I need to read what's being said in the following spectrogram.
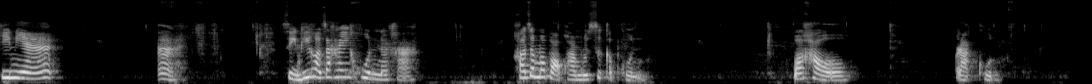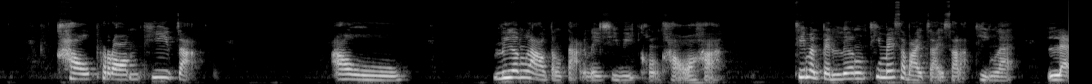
ทีเนี้ย อะ สิ่งที่เขาจะให้คุณนะคะ เขาจะมาบอกความรู้สึกกับคุณ ว่าเขารักคุณ เขาพร้อมที่จะเอาเรื่องราวต่างๆ ในชีวิตของเขาอะค่ะ ที่มันเป็นเรื่องที่ไม่สบายใจสละทิ้งและและ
